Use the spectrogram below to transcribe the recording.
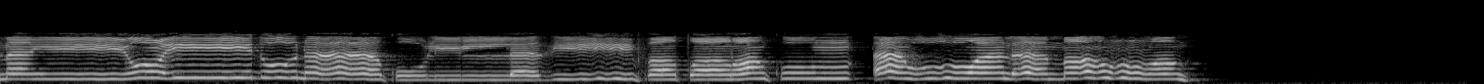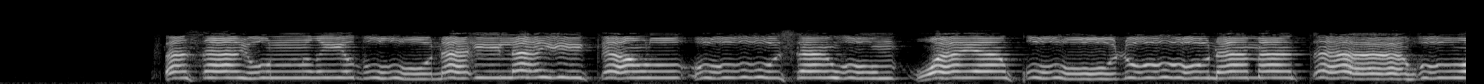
مَن فَطَرَكُمْ أَوَّلَ مَرَّةٍ فَسَيُنْغِضُونَ إِلَيْكَ رُءُوسَهُمْ وَيَقُولُونَ مَتَىٰ هُوَ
